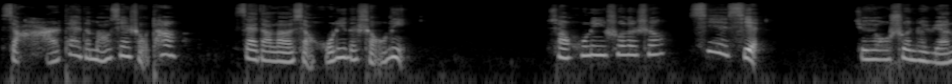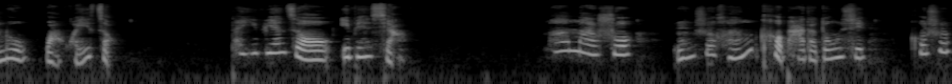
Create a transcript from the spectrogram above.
小孩戴的毛线手套，塞到了小狐狸的手里。小狐狸说了声谢谢，就又顺着原路往回走。他一边走一边想：“妈妈说人是很可怕的东西，可是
